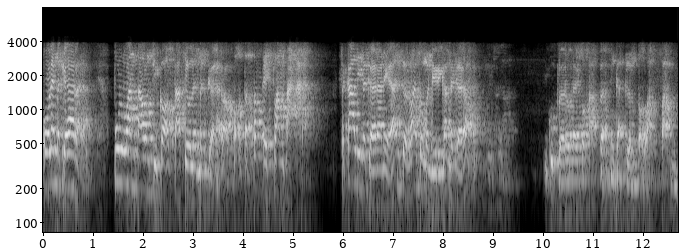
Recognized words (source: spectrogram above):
oleh negara. Puluhan tahun dikoptasi oleh negara, kok tetap Islam taat. Sekali negaranya hancur, langsung mendirikan negara Iku baru kayak sahabat sing gak gelem tok wafat.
